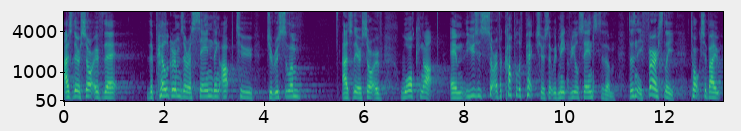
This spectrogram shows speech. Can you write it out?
as they're sort of the, the pilgrims are ascending up to Jerusalem, as they're sort of walking up, um, uses sort of a couple of pictures that would make real sense to them, doesn't he? Firstly, talks about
